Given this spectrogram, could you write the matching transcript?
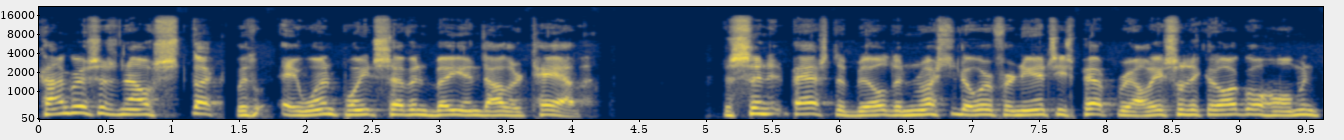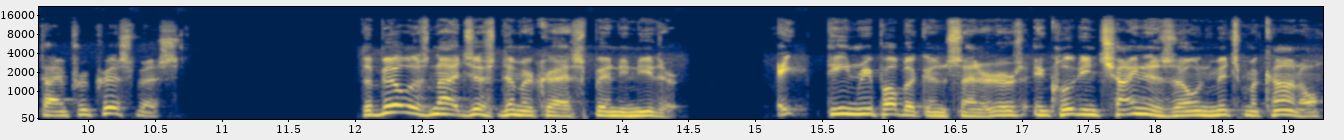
Congress is now stuck with a $1.7 billion tab. The Senate passed the bill, then rushed it over for Nancy's pep rally so they could all go home in time for Christmas. The bill is not just Democrat spending either. 18 Republican senators, including China's own Mitch McConnell,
